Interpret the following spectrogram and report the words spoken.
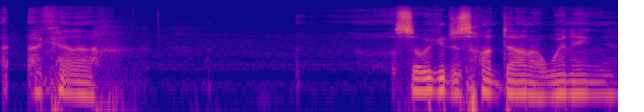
I, I kind of, so we could just hunt down a winning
